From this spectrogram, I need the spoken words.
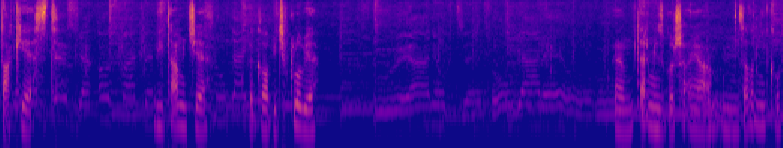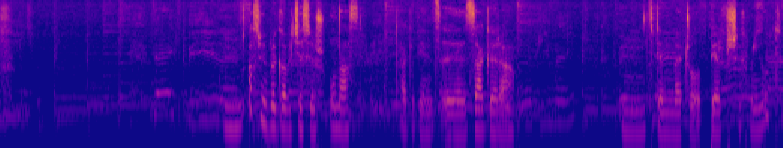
Tak jest. Witam Cię, Begowicz w klubie. Termin zgłaszania mm, zawodników. Mm, Asmir Begowicz jest już u nas, tak więc y, zagra mm, w tym meczu od pierwszych minut.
